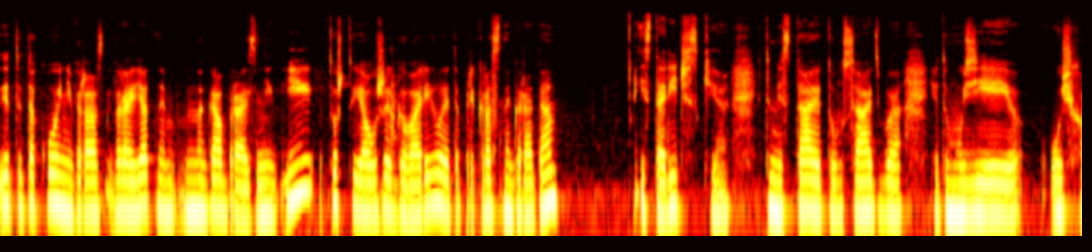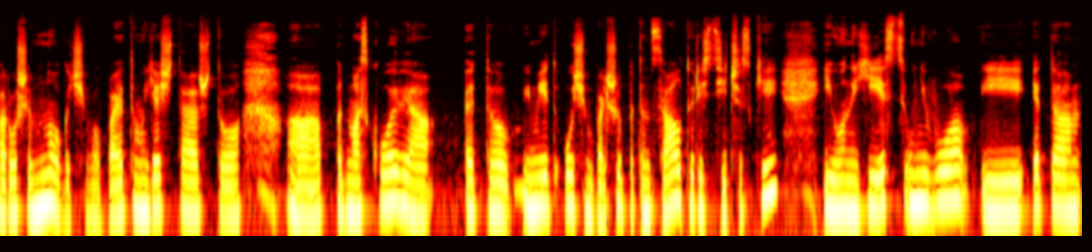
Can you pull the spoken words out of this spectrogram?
это такое невероятное многообразие. И то, что я уже говорила, это прекрасные города, исторические, это места, это усадьбы, это музеи, очень хорошие, много чего. Поэтому я считаю, что а, Подмосковье это имеет очень большой потенциал туристический, и он есть у него, и это,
